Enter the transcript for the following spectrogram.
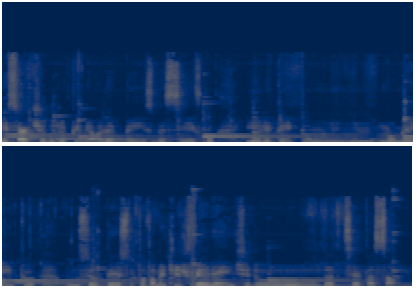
esse artigo de opinião ele é bem específico e ele tem um, um momento no seu texto totalmente diferente do da dissertação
